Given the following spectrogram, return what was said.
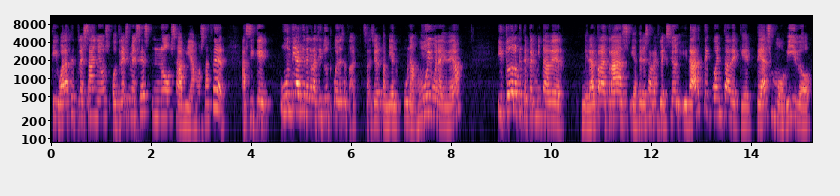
que igual hace tres años o tres meses no sabíamos hacer. Así que un diario de gratitud puede ser también una muy buena idea y todo lo que te permita ver, mirar para atrás y hacer esa reflexión y darte cuenta de que te has movido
